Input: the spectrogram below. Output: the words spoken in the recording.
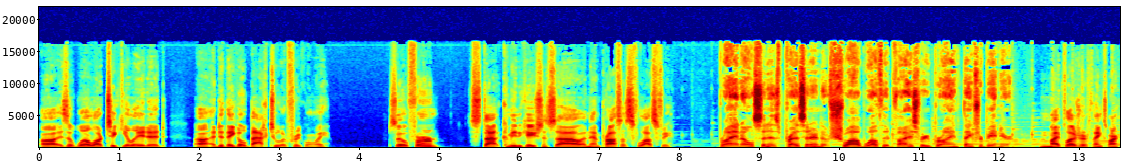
Uh, is it well articulated? Uh, and did they go back to it frequently? So firm, st- communication style, and then process philosophy. Bryan Olson is president of Schwab Wealth Advisory. Bryan, thanks for being here. My pleasure. Thanks, Mark.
